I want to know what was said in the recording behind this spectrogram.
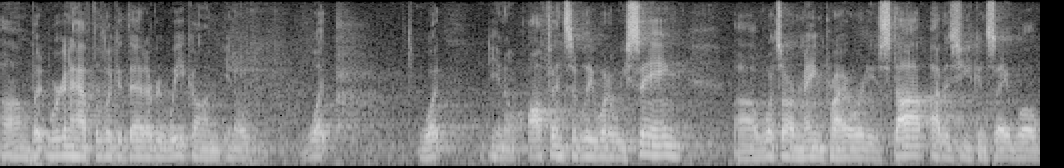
um, but we're going to have to look at that every week on you know what what you know offensively. What are we seeing? Uh, what's our main priority to stop? Obviously, you can say, well,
